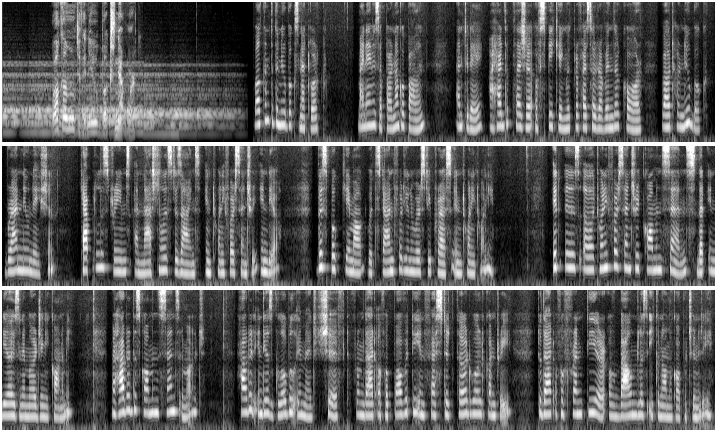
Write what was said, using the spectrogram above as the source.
Welcome to the New Books Network. Welcome to the New Books Network. My name is Aparna Gopalan, and today I had the pleasure of speaking with Professor Ravinder Kaur about her new book, Brand New Nation Capitalist Dreams and Nationalist Designs in 21st Century India. This book came out with Stanford University Press in 2020. It is a 21st century common sense that India is an emerging economy. But how did this common sense emerge? How did India's global image shift from that of a poverty infested third world country to that of a frontier of boundless economic opportunity?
